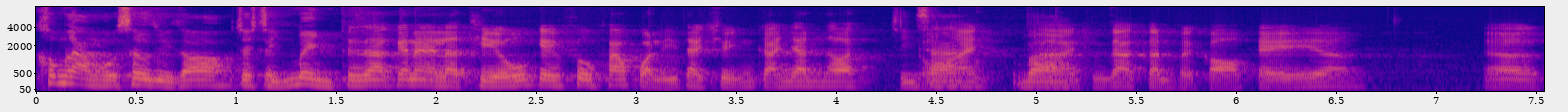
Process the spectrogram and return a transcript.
không làm hồ sơ rủi ro cho chính mình thực ra cái này là thiếu cái phương pháp quản lý tài chính cá nhân thôi chính xác anh? và vâng. chúng ta cần phải có cái uh,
